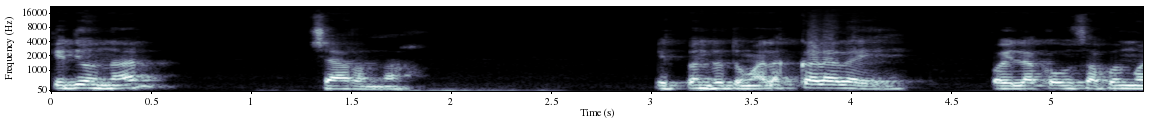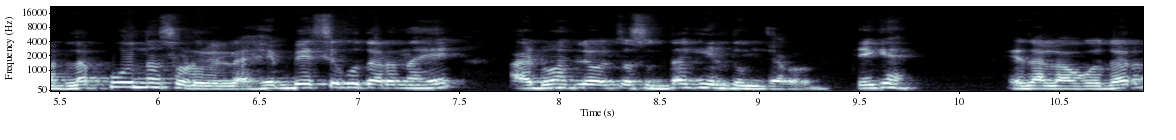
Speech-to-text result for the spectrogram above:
किती होणार? चार होणार. इथपर्यंत तुम्हाला कळालं आहे पहिला कंस आपण मधला पूर्ण सोडवलेला आहे. हे बेसिक उदाहरण आहे. ऍडव्हान्स लेवलचं सुद्धा घेईल तुमच्याकडून. ठीक आहे? हे झालं अगोदर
